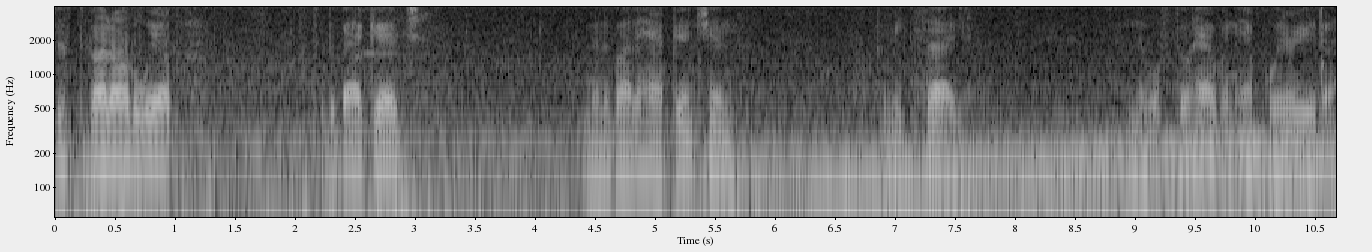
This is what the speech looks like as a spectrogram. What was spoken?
Just about all the way up to the back edge. And then about a half inch in from each side. And then we'll still have an ample area to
